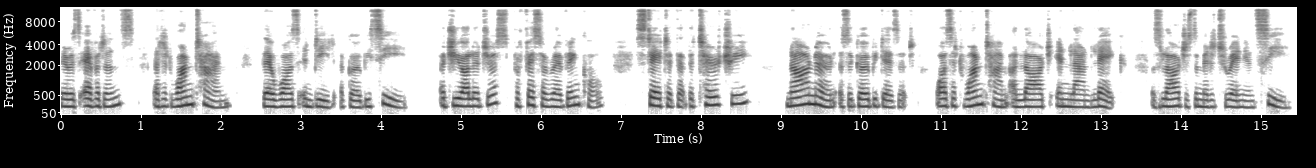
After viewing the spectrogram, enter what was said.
There is evidence that at one time there was indeed a Gobi Sea. A geologist, Professor Winkle, stated that the territory now known as the Gobi Desert was at one time a large inland lake, as large as the Mediterranean Sea.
